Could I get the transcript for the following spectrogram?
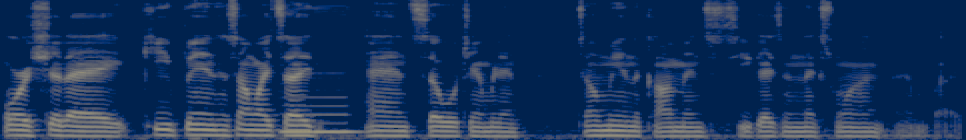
or should I keep in Hassan Whiteside mm. and sell Wilt Chamberlain? Tell me in the comments. See you guys in the next one and bye.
